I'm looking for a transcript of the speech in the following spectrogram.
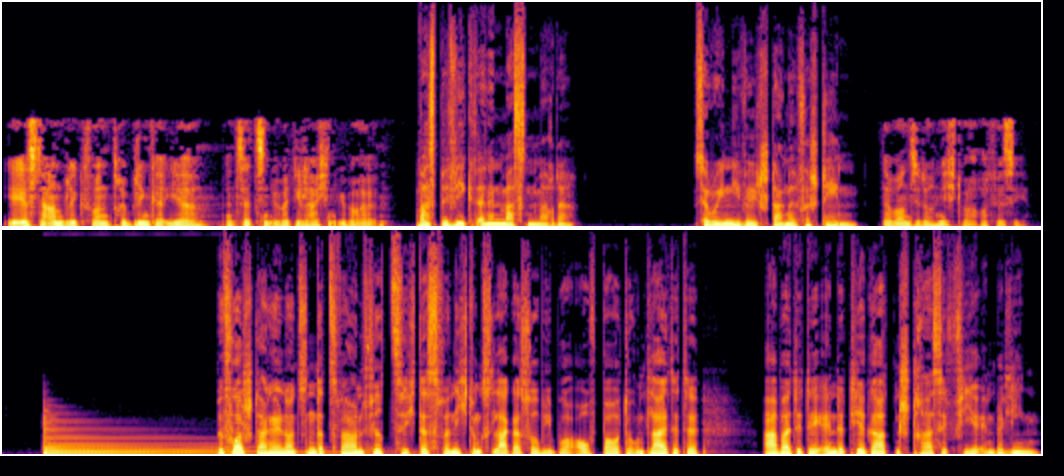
Ihr erster Anblick von Treblinka, Ihr Entsetzen über die Leichen überall. Was bewegt einen Massenmörder? Serini will Stangl verstehen. Da waren Sie doch nicht wahrer für Sie. Bevor Stangl 1942 das Vernichtungslager Sobibor aufbaute und leitete, arbeitete er in der Tiergartenstraße 4 in Berlin.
